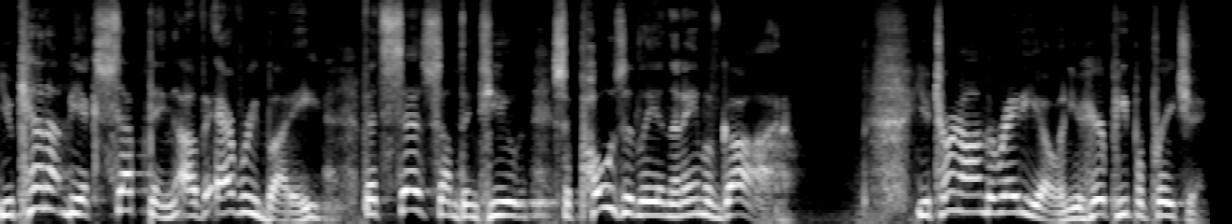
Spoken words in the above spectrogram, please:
You cannot be accepting of everybody that says something to you supposedly in the name of God. You turn on the radio and you hear people preaching.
